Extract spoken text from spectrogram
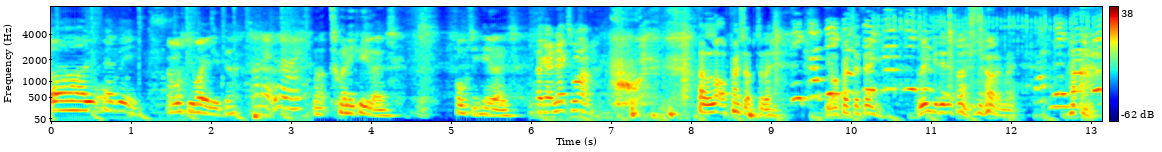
Oh, you're heavy. How much do you weigh, Luca? I don't know. About 20 kilos. 40 kilos. Okay, next one. A lot of press ups today. You gotta press the thing. Luca did it first time, mate.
